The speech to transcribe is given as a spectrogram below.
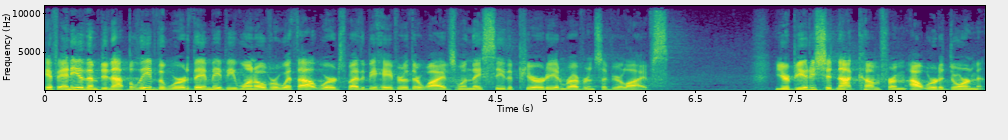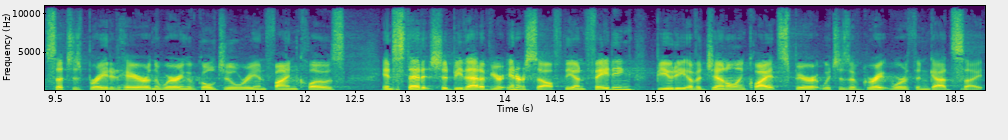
if any of them do not believe the word, they may be won over without words by the behavior of their wives when they see the purity and reverence of your lives. Your beauty should not come from outward adornment, such as braided hair and the wearing of gold jewelry and fine clothes. Instead, it should be that of your inner self, the unfading beauty of a gentle and quiet spirit, which is of great worth in God's sight.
